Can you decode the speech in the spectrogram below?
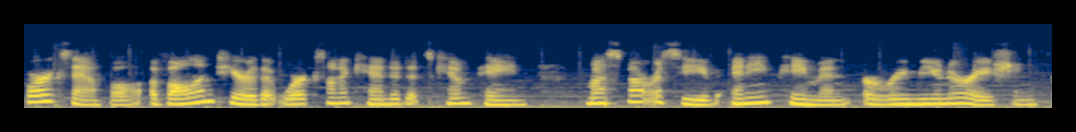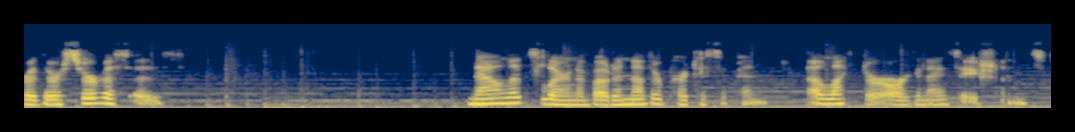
For example, a volunteer that works on a candidate's campaign must not receive any payment or remuneration for their services. Now let's learn about another participant, elector organizations,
